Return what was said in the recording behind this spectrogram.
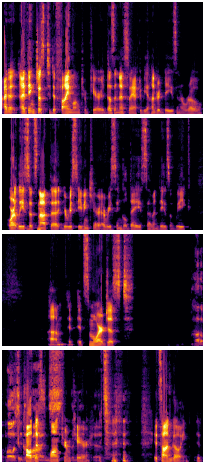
I don't I think just to define long-term care, it doesn't necessarily have to be 100 days in a row, or at least it's not that you're receiving care every single day, seven days a week. Um, it, it's more just how the policy call this long-term care. Yeah. It's it's ongoing, it,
